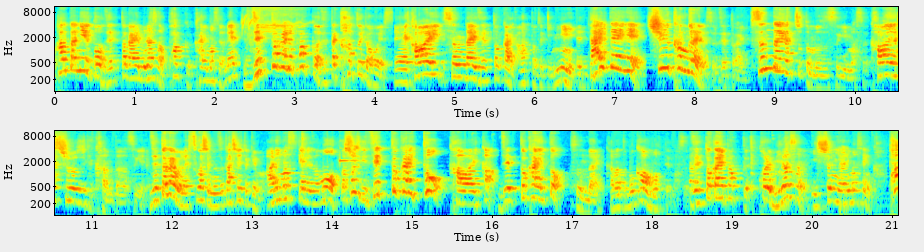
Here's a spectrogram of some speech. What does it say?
簡単に言うと Z 会皆さんパック買いますよね。Z 会のパックは絶対買っといた方がいいです。えー、河合寸大 Z 会あった時に、大体ね、週間ぐらいなんですよ、Z 会。寸大がちょっとむずすぎます。河合が正直簡単すぎる。Z 会もね、少し難しい時もありますけれども、正直 Z 会と河合か、Z 会と寸大かなと僕は思ってます。Z 会パック、これ皆さん一緒にやりませんか？パッ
